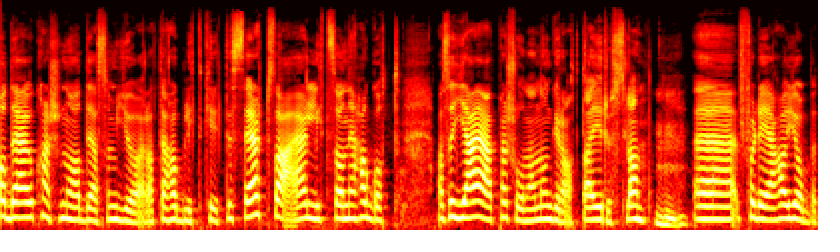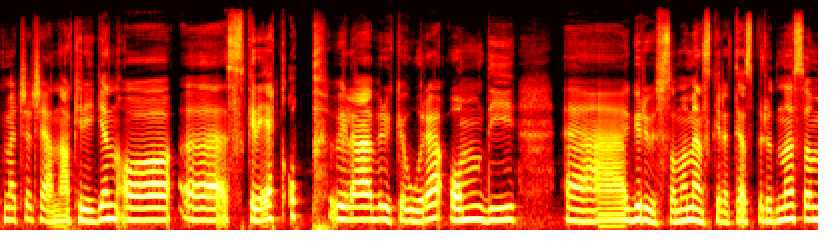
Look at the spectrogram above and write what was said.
og det er jo kanskje noe av det som gjør at jeg har blitt kritisert, så er jeg litt sånn Jeg har gått Altså, jeg er persona non grata i Russland. eh, fordi jeg har jobbet med Tsjetsjenia-krigen og uh, skrek opp, vil jeg bruke ordet, om de grusomme menneskerettighetsbruddene som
